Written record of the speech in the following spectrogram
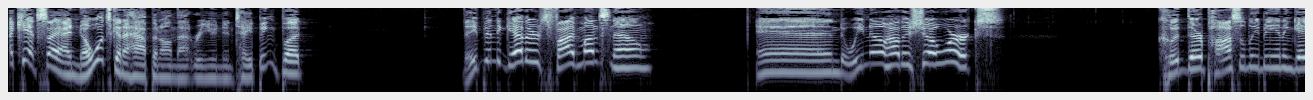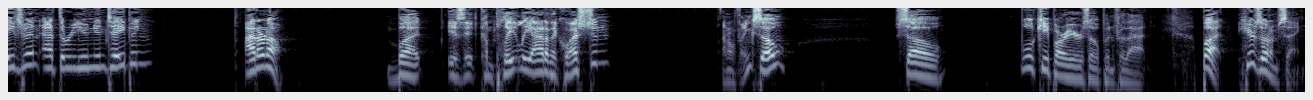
I can't say I know what's going to happen on that reunion taping, but they've been together it's 5 months now. And we know how this show works. Could there possibly be an engagement at the reunion taping? I don't know. But is it completely out of the question? I don't think so. So we'll keep our ears open for that. But here's what I'm saying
